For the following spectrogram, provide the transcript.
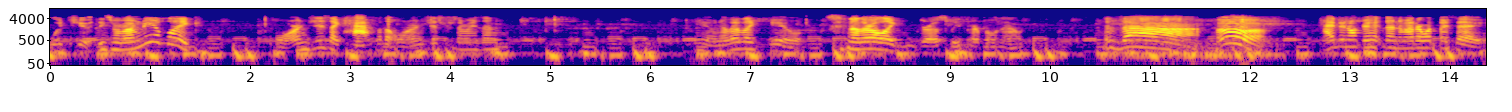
Would you? These remind me of, like, oranges, like half of the oranges for some reason. Ew, now they're like, ew. now they're all, like, grossly purple now. Huzzah! Ugh! I did not get hit there no matter what they say.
